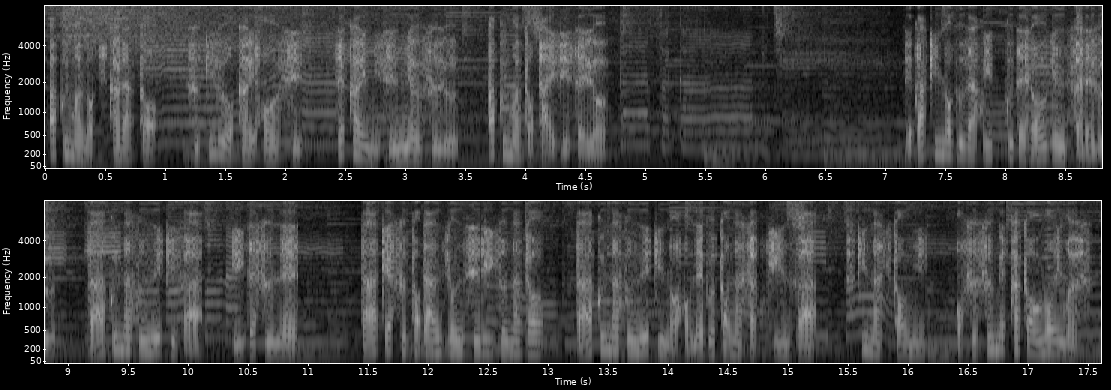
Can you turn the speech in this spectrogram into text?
悪魔の力と、スキルを解放し、世界に侵入する、悪魔と対峙せよ。手書きのグラフィックで表現される、ダークな雰囲気が、いいですね。ダーケストダンジョンシリーズなど、ダークな雰囲気の骨太な作品が、好きな人に、おすすめかと思います。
